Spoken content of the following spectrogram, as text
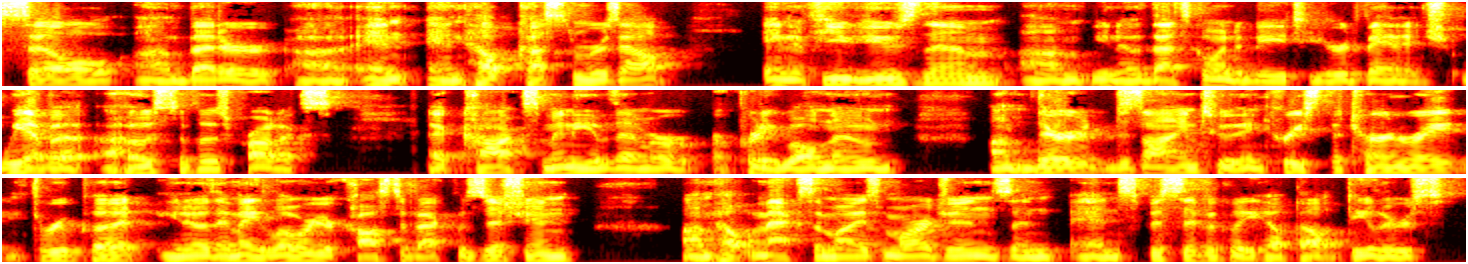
sell um, better uh, and and help customers out. And if you use them, um, you know that's going to be to your advantage. We have a, a host of those products at Cox. Many of them are, are pretty well known. Um, they're designed to increase the turn rate and throughput. You know, they may lower your cost of acquisition, um, help maximize margins, and and specifically help out dealers.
